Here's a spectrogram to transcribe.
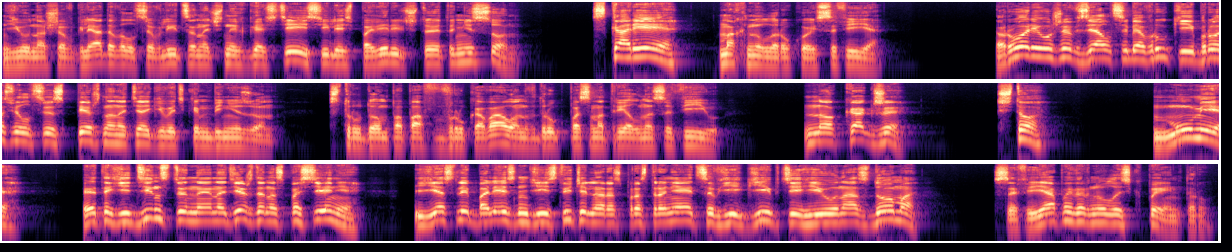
Юноша вглядывался в лица ночных гостей, силясь поверить, что это не сон. «Скорее!» – махнула рукой София. Рори уже взял себя в руки и бросился спешно натягивать комбинезон. С трудом попав в рукава, он вдруг посмотрел на Софию. «Но как же...» «Что?» «Мумия! Это единственная надежда на спасение. Если болезнь действительно распространяется в Египте и у нас дома...» София повернулась к Пейнтеру.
